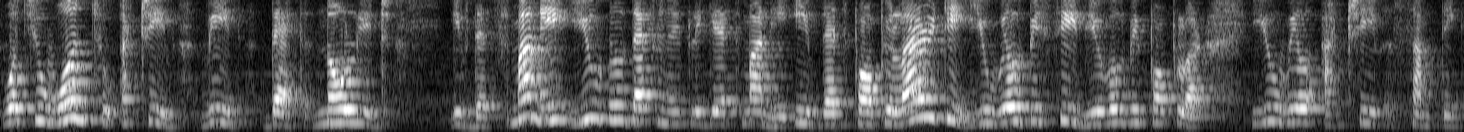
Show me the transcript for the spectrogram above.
what you want to achieve with that knowledge if that's money, you will definitely get money. If that's popularity, you will be seen, you will be popular. You will achieve something,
